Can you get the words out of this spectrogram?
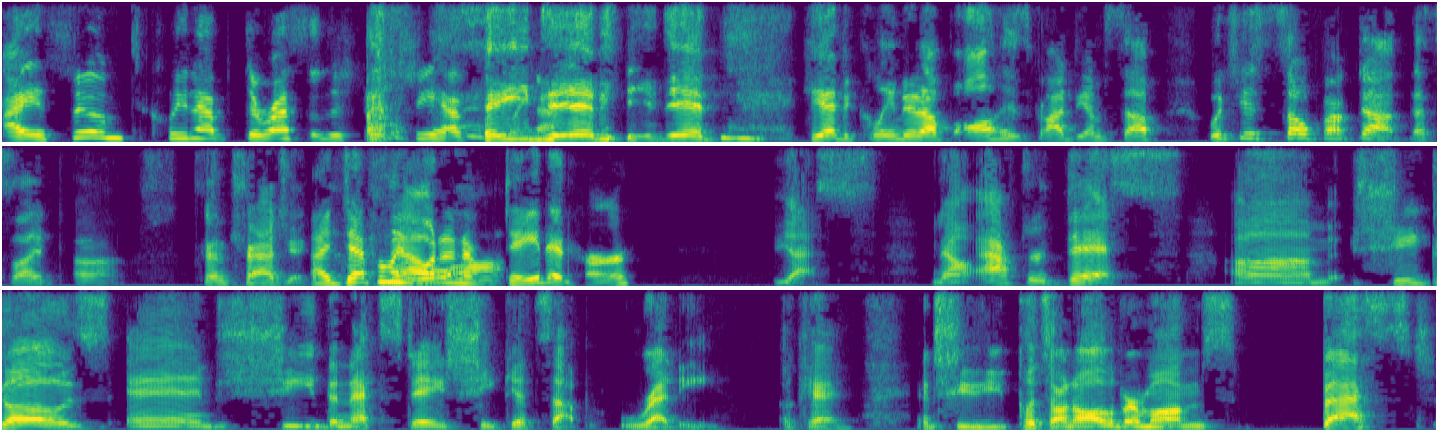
I assume, to clean up the rest of the shit she has to he up. did, he did. He had to clean it up, all his goddamn stuff, which is so fucked up. That's like uh, kind of tragic. I definitely Now, wouldn't uh, have dated her. Yes. Now after this, um, she goes and she the next day she gets up ready, okay, and she puts on all of her mom's best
